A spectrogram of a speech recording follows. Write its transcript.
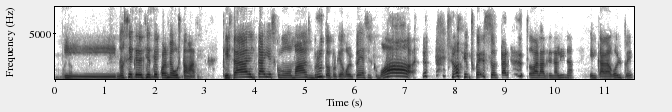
Bueno, Y no sé qué decirte cuál me gusta más. Quizá el Thai es como más bruto porque golpeas y es como ¡ah! ¿No? Y puedes soltar toda la adrenalina en cada golpe.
